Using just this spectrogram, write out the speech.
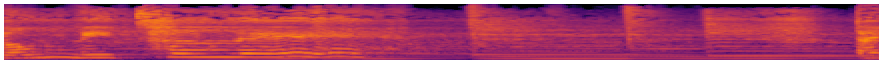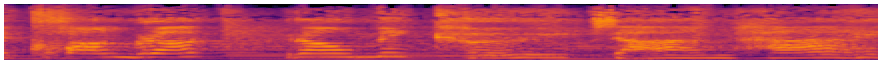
ลงในทะเล แต่ความรักเราไม่เคยจางหาย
